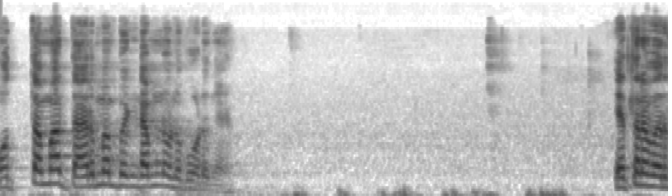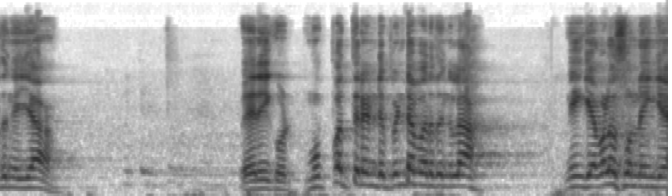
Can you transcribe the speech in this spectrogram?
மொத்தமாக தர்ம பிண்டம்னு ஒன்று போடுங்க. எத்தனை வருதுங்க ஐயா? வெரி குட் முப்பத்தி ரெண்டு பிண்டம் வருதுங்களா? நீங்கள் எவ்வளோ சொன்னீங்க?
